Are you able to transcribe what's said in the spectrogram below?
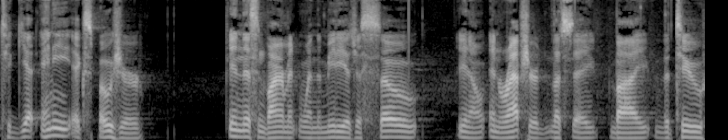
to get any exposure in this environment when the media is just so, you know, enraptured, let's say, by the two,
